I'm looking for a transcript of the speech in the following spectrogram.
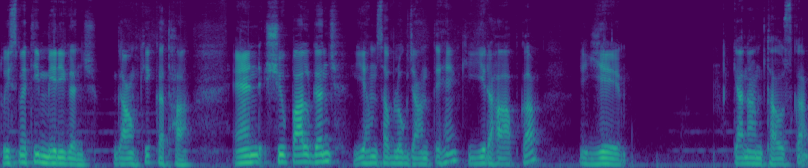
तो इसमें थी मेरीगंज, गाँव की कथा। एंड शिवपालगंज, ये हम सब लोग जानते हैं कि ये रहा आपका, ये क्या नाम था उसका?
